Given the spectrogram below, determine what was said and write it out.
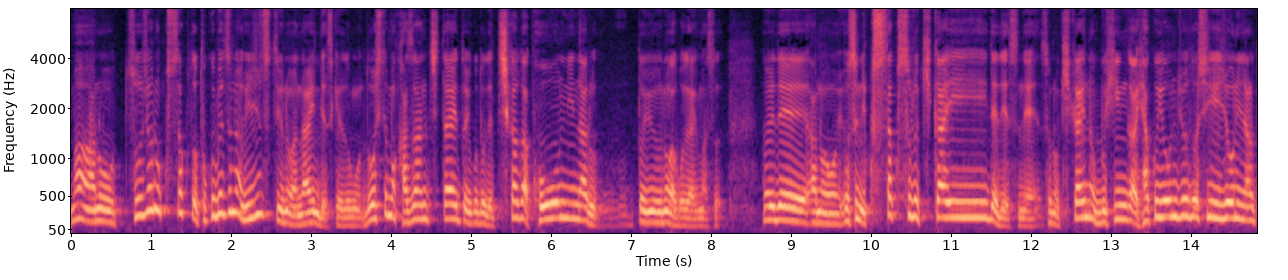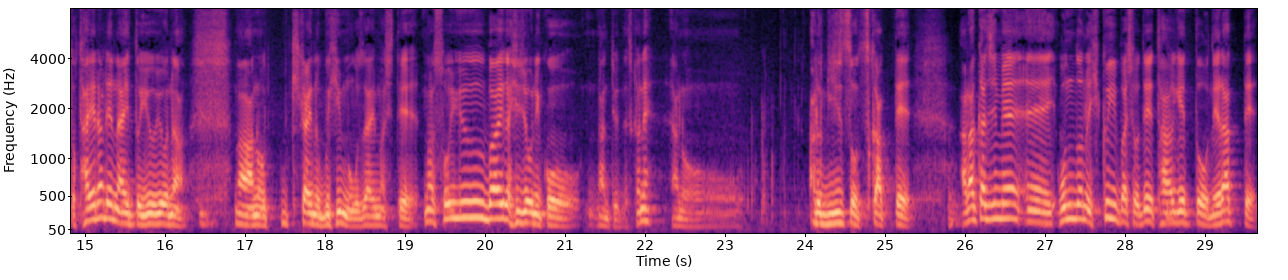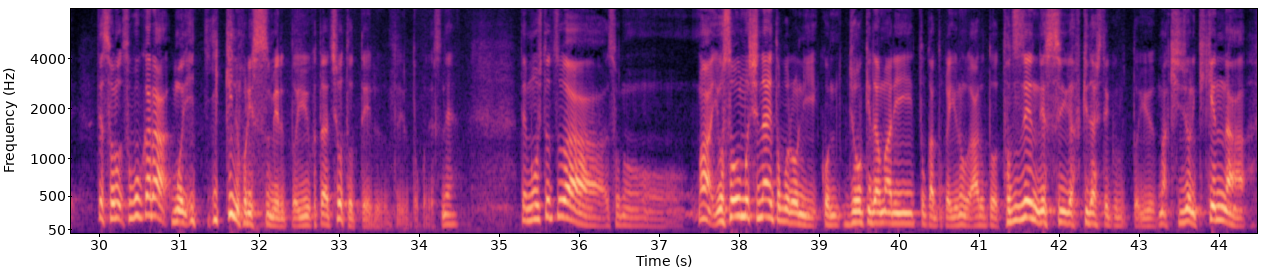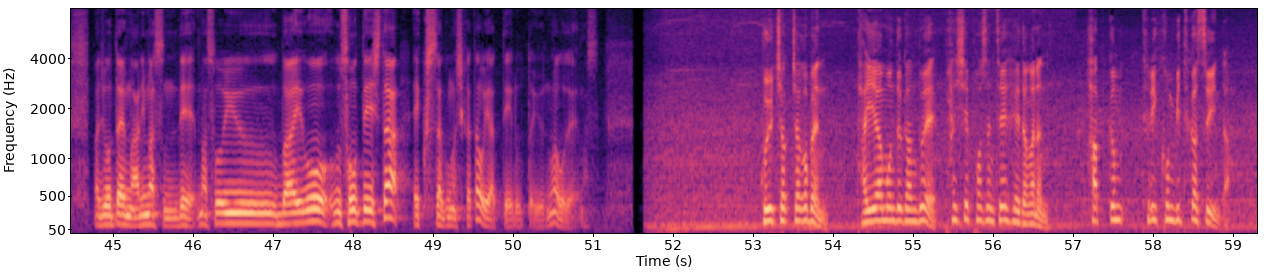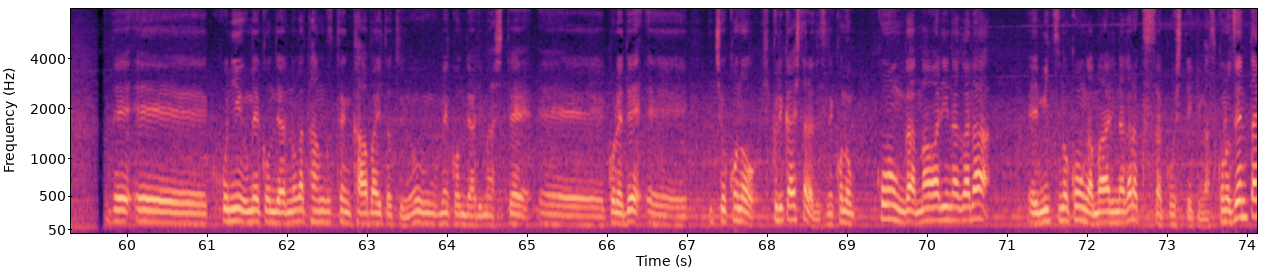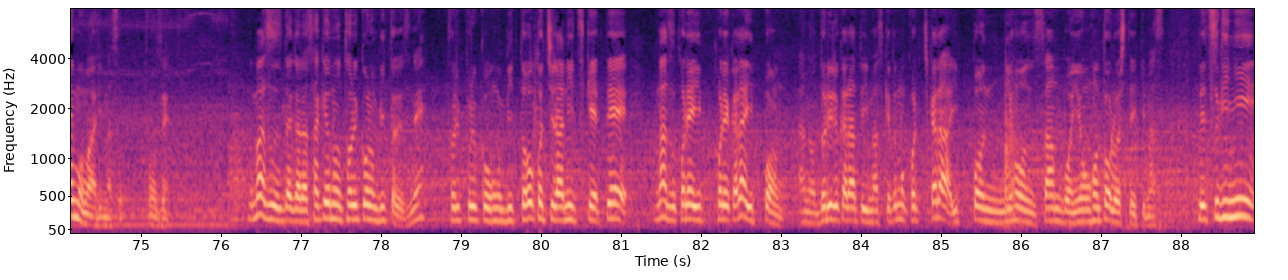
まあ、あの通常の掘削と特別な技術というのはないんですけれどもどうしても火山地帯ということで地下が高温になるというのがございます。それであの要するに掘削する機械でですねその機械の部品が140度 C 以上になると耐えられないというような、まあ、あの機械の部品もございまして、まあ、そういう場合が非常にこうなんていうんですかねあのある技術を使ってあらかじめ、えー、温度の低い場所でターゲットを狙ってでそのそこからもう一気に掘り進めるという形をとっているというところですね。でもう一つはそのまあ予想もしないところにこう蒸気だまりとかとかいうのがあると突然熱水が噴き出してくるという、まあ、非常に危険な状態もありますんで、まあ、そういう場合を想定した掘削の仕方をやっているというのはございます。 굴착 작업엔 다이아몬드 강도의 80%에 해당하는 합금 트리콤비트가 쓰인다. で、えーここに埋め込んであるのがタングステンカーバイトというのを埋め込んでありまして、えーこれで、えー一応このひっくり返したらですねこのコーンが回りながら、え3つのコーンが回りながら掘削をしていきます。この全体も回ります。当然。まずだから先ほどのトリコロンビットですね。トリプルコーンビットをこちらにつけてまずこれこれから1本あのドリルからと言いますけどもこっちから1本2本3本4本と下ろしていきます。で次に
